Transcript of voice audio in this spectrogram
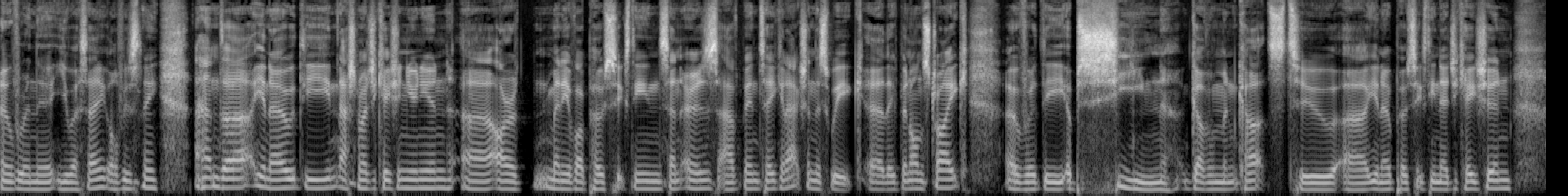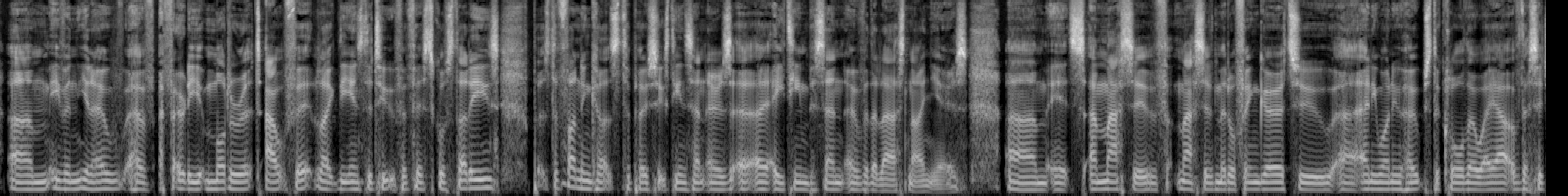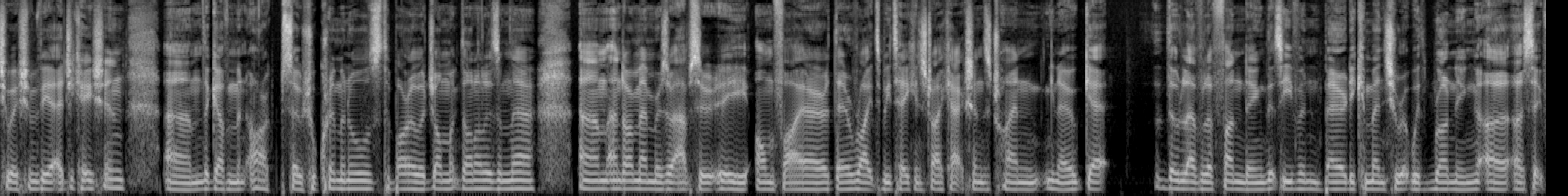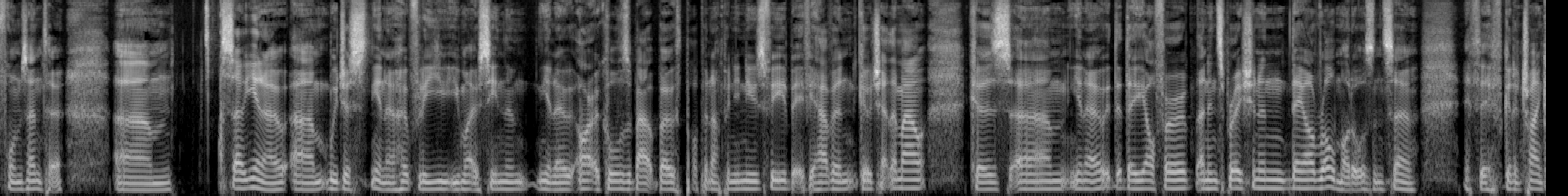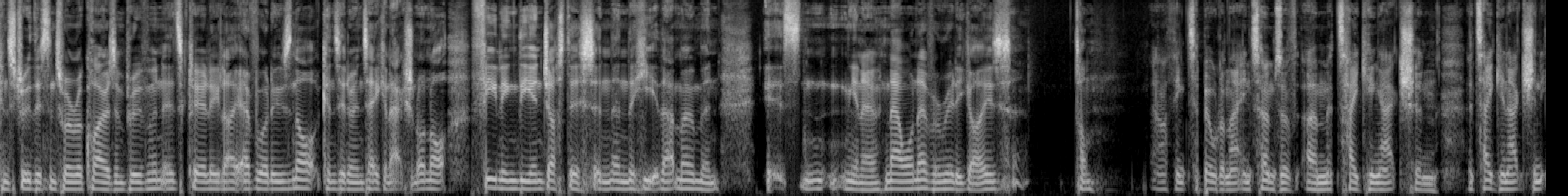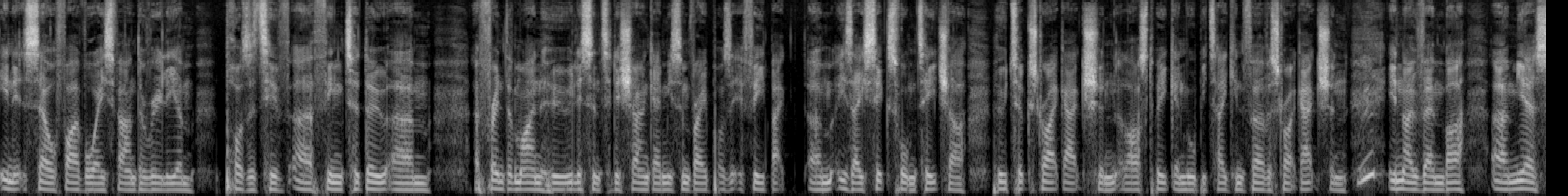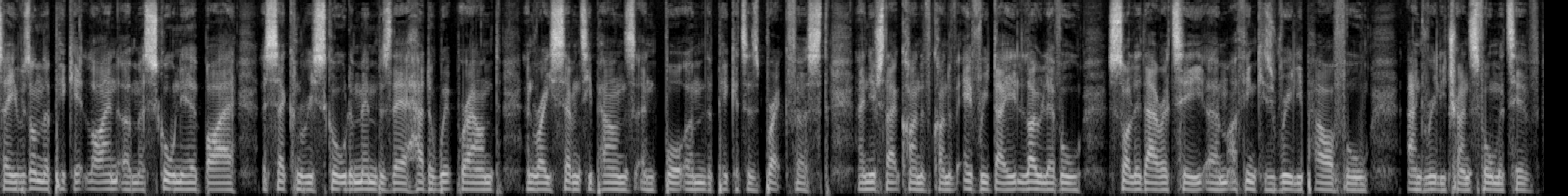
over in the USA, obviously, and uh, you know the National Education Union. Uh, our many of our post sixteen centres have been taking action this week. Uh, they've been on strike over the obscene government cuts to uh, you know post sixteen education. Um, even you know have a fairly moderate outfit like the Institute for Fiscal Studies puts the funding cuts to post sixteen centres at eighteen percent over the last nine years. Um, it's a massive, massive middle finger to uh, anyone who hopes to to claw their way out of the situation via education. Um, the government are social criminals, to borrow a John McDonnellism there, um, and our members are absolutely on fire. They're right to be taking strike action to try and you know get the level of funding that's even barely commensurate with running a, a sixth form centre. Um, so you know um, we just you know hopefully you, you might have seen them you know articles about both popping up in your newsfeed but if you haven't go check them out because um, you know they offer an inspiration and they are role models. And so if they're going to try and construe this into a requires improvement it's clearly like everyone who's not considering taking action or not feeling the injustice and, and the heat of that moment it's you know now or never really guys. Tom and I think to build on that, in terms of um, taking action, uh, taking action in itself, I've always found a really um, positive uh, thing to do. Um, a friend of mine who listened to this show and gave me some very positive feedback um, is a sixth form teacher who took strike action last week and will be taking further strike action mm. in November. Um, yeah, so he was on the picket line, um, a school nearby, a secondary school. The members there had a whip round and raised seventy pounds and bought them the picketers breakfast. And just that kind of kind of everyday low level solidarity, um, I think, is really powerful and really transformative.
